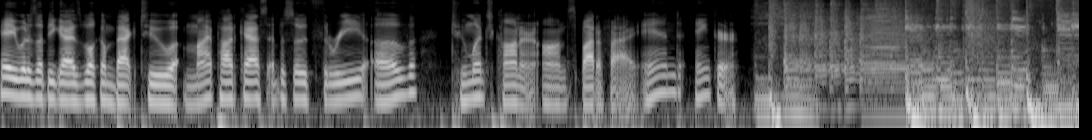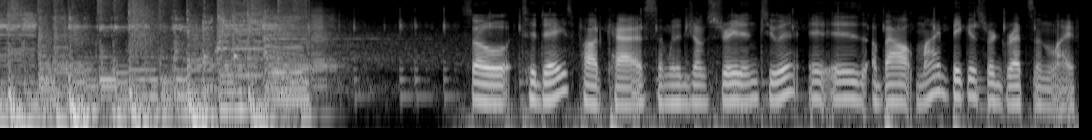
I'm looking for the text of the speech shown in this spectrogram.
Hey, what is up, you guys? Welcome back to my podcast, episode three of Too Much Connor on Spotify and Anchor. So, today's podcast, I'm going to jump straight into it. It is about my biggest regrets in life.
